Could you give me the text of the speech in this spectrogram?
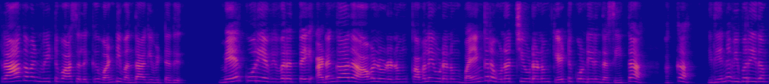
ராகவன் வீட்டு வாசலுக்கு வண்டி வந்தாகிவிட்டது. மேற்கூறிய விவரத்தை அடங்காத ஆவலுடனும் கவலையுடனும் பயங்கர உணர்ச்சியுடனும் கேட்டுக்கொண்டிருந்த சீதா அக்கா இது என்ன விபரீதம்?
